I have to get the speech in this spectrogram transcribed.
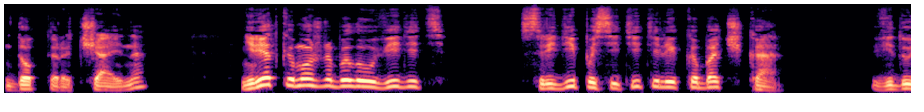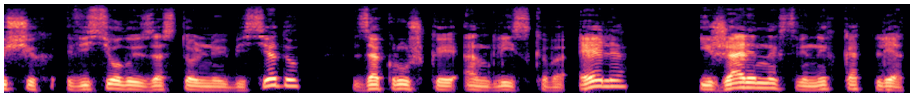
доктора Чайна нередко можно было увидеть среди посетителей кабачка, ведущих веселую застольную беседу за кружкой английского эля и жареных свиных котлет,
